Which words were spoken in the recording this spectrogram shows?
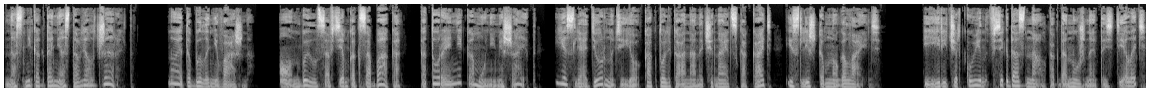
нас никогда не оставлял Джеральд. Но это было неважно. Он был совсем как собака, которая никому не мешает, если одернуть ее, как только она начинает скакать и слишком много лаять. И Ричард Куин всегда знал, когда нужно это сделать,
